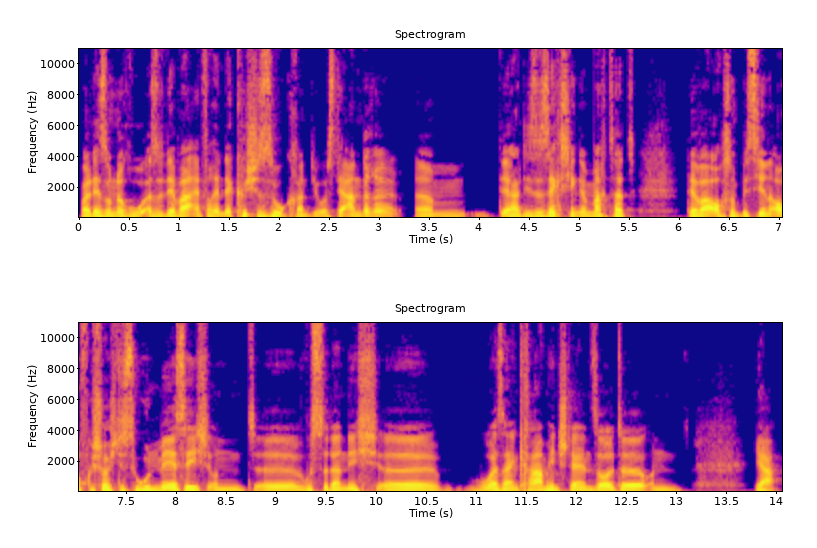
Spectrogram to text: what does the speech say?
Weil der so eine Ruhe, also der war einfach in der Küche so grandios. Der andere, ähm, der halt diese Säckchen gemacht hat, der war auch so ein bisschen aufgescheuchtes Huhn mäßig und äh, wusste dann nicht, äh, wo er seinen Kram hinstellen sollte. Und ja,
